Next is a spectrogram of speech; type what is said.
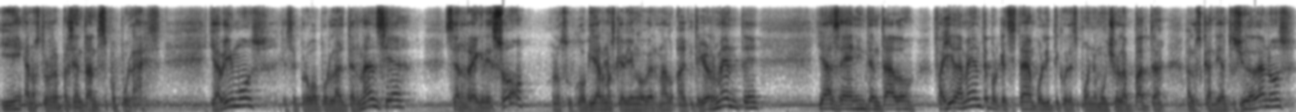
y a nuestros representantes populares. Ya vimos que se probó por la alternancia, se regresó con los gobiernos que habían gobernado anteriormente. Ya se han intentado fallidamente porque el sistema político les pone mucho la pata a los candidatos ciudadanos.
